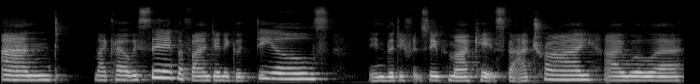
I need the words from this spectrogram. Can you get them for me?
And like I always say, if I find any good deals in the different supermarkets that I try, I will uh,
